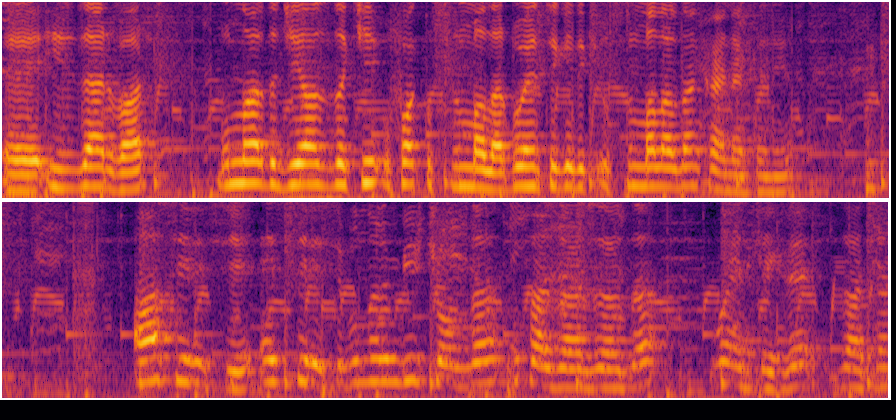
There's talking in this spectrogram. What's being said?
e, izler var. Bunlar da cihazdaki ufak ısınmalar, bu entegredeki ısınmalardan kaynaklanıyor. A serisi, S serisi bunların birçoğunda bu tarz arızalarda bu entegre zaten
